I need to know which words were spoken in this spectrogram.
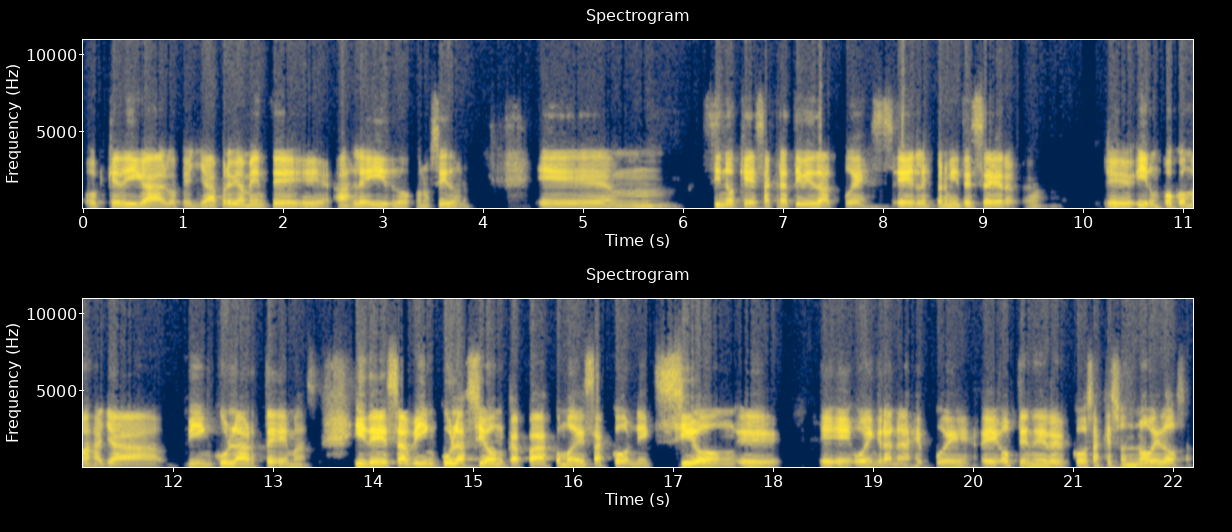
o que diga algo que ya previamente eh, has leído o conocido, ¿no? Em, sino que esa creatividad pues eh, les permite ser, eh, ir un poco más allá, vincular temas y de esa vinculación capaz como de esa conexión eh, eh, eh, o engranaje, pues obtener cosas que son novedosas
